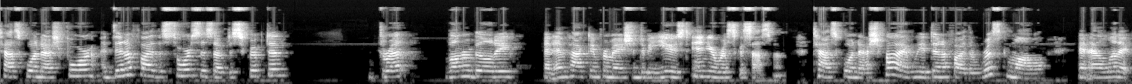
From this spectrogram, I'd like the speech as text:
Task 1-4, identify the sources of descriptive, threat, vulnerability, and impact information to be used in your risk assessment. Task 1-5, we identify the risk model and analytic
